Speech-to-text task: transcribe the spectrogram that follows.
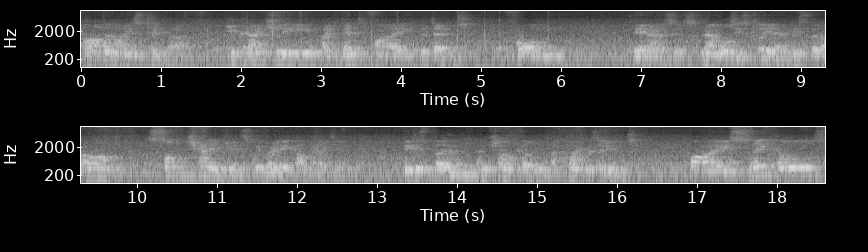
carbonized timber, you can actually identify the date from the analysis. Now, what is clear is there are some challenges with radiocarbon dating because bone and charcoal are quite resilient. By snake holes,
